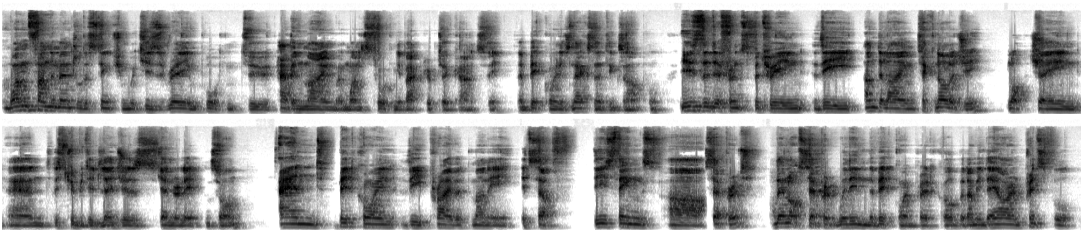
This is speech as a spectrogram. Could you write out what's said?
One fundamental distinction, which is really important to have in mind when one's talking about cryptocurrency, and Bitcoin is an excellent example, is the difference between the underlying technology, blockchain and distributed ledgers generally, and so on, and Bitcoin, the private money itself. These things are separate. They're not separate within the Bitcoin protocol, but I mean, they are in principle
